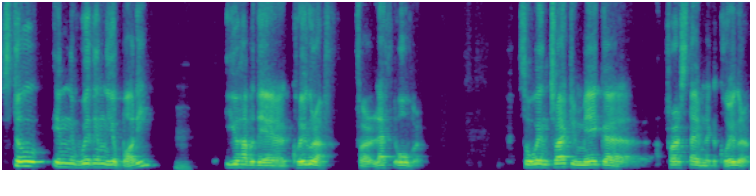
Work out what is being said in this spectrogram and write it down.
Still in within your body, Mm. you have the choreographer left over. So when try to make a first time like a choreograph,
